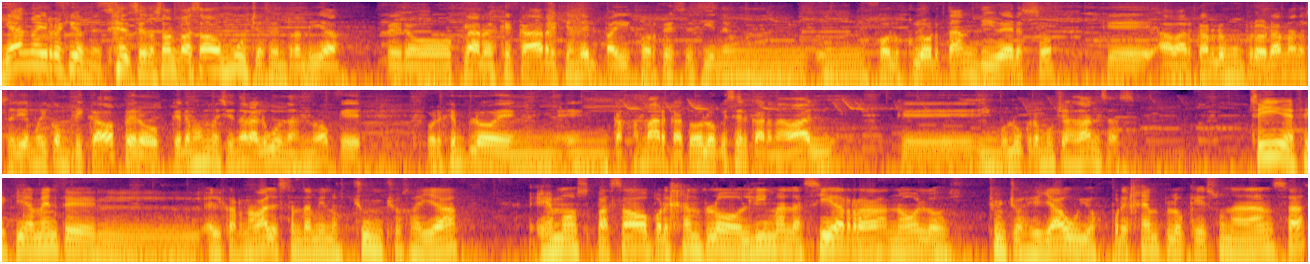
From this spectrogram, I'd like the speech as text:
Ya no hay regiones, se nos han pasado muchas en realidad, pero claro, es que cada región del país, Jorge, se tiene un, un folclore tan diverso que abarcarlo en un programa no sería muy complicado, pero queremos mencionar algunas, ¿no? Que, por ejemplo, en, en Cajamarca, todo lo que es el carnaval, que involucra muchas danzas. Sí, efectivamente, el, el carnaval están también los chunchos allá. Hemos pasado, por ejemplo, Lima la Sierra, ¿no? Los chunchos de Yauyos, por ejemplo, que es una danza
